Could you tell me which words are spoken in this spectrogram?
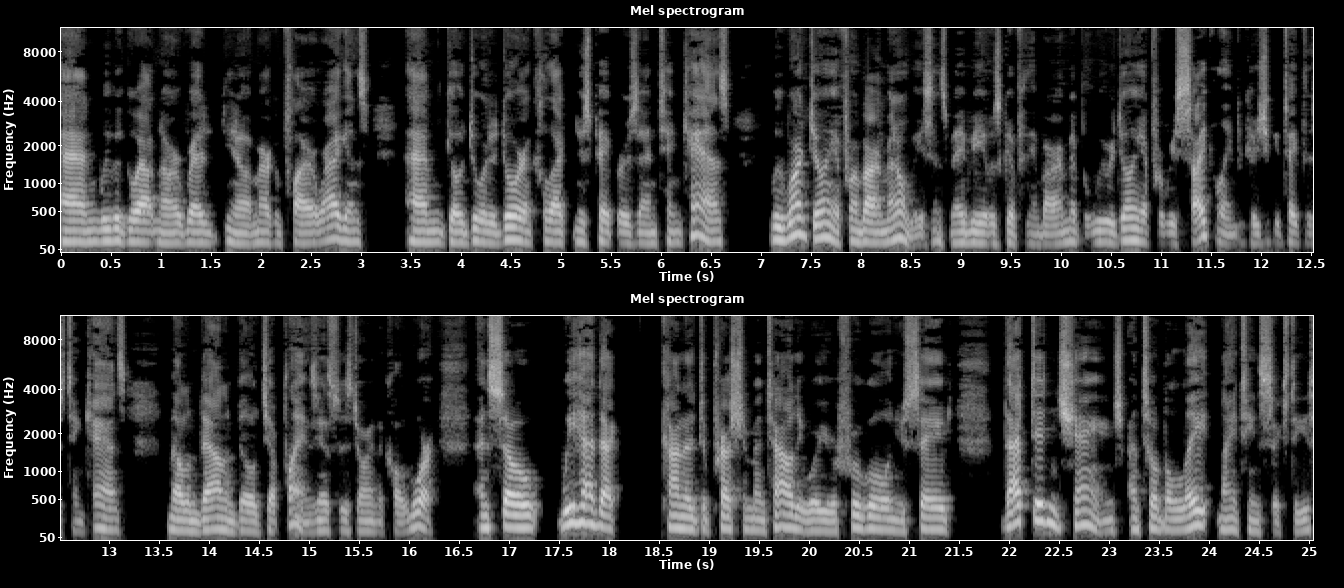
And we would go out in our red, you know, American Flyer wagons and go door to door and collect newspapers and tin cans we weren't doing it for environmental reasons. Maybe it was good for the environment, but we were doing it for recycling because you could take those tin cans, melt them down, and build jet planes. this was during the Cold War. And so we had that kind of depression mentality where you were frugal and you saved. That didn't change until the late 1960s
